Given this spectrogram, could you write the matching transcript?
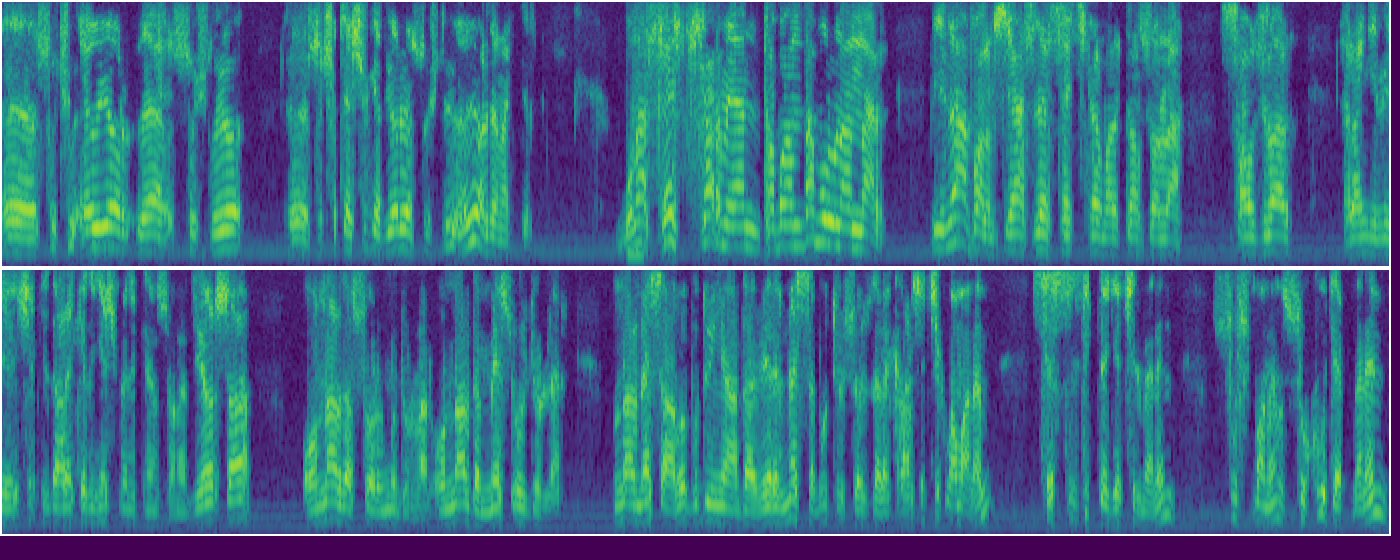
e, suçu övüyor ve suçluyu e, suçu teşvik ediyor ve suçluyu övüyor demektir. Buna ses çıkarmayan tabanda bulunanlar biz ne yapalım siyasiler ses çıkarmadıktan sonra savcılar herhangi bir şekilde harekete geçmedikten sonra diyorsa onlar da sorumludurlar. Onlar da mesuldürler. Bunların hesabı bu dünyada verilmezse bu tür sözlere karşı çıkmamanın, sessizlikle geçirmenin, susmanın, sukut etmenin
